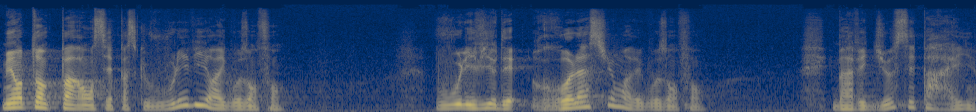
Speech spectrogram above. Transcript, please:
Mais en tant que parent, c'est parce que vous voulez vivre avec vos enfants. Vous voulez vivre des relations avec vos enfants. Eh ben avec Dieu, c'est pareil.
